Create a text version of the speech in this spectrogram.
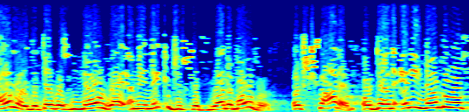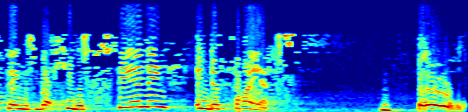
armor that there was no way, I mean, they could just have run him over or shot him or done any number of things, but he was standing in defiance, bold,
